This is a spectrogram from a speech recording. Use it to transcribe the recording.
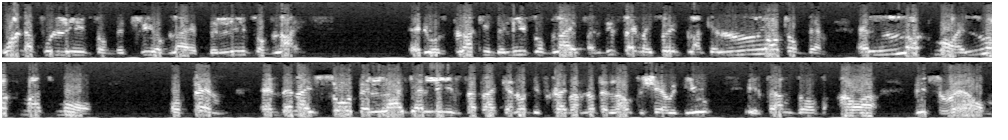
wonderful leaves of the tree of life, the leaves of life. And he was plucking the leaves of life. And this time I saw him pluck a lot of them, a lot more, a lot much more of them. And then I saw the larger leaves that I cannot describe. I'm not allowed to share with you in terms of our this realm,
